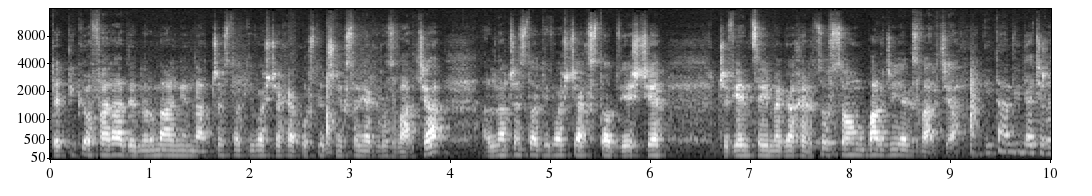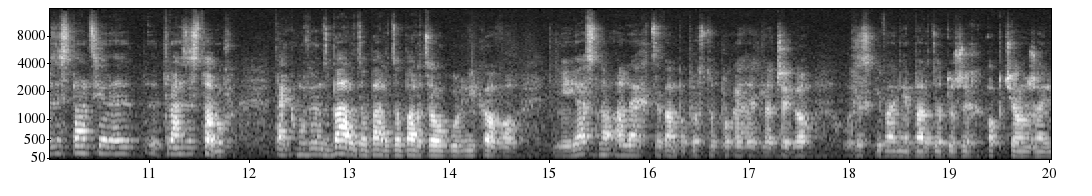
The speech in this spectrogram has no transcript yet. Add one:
te pikofarady normalnie na częstotliwościach akustycznych są jak rozwarcia, ale na częstotliwościach 100, 200 czy więcej MHz są bardziej jak zwarcia. I tam widać rezystancję tranzystorów. Tak mówiąc bardzo, bardzo, bardzo ogólnikowo, niejasno, ale chcę Wam po prostu pokazać, dlaczego uzyskiwanie bardzo dużych obciążeń,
